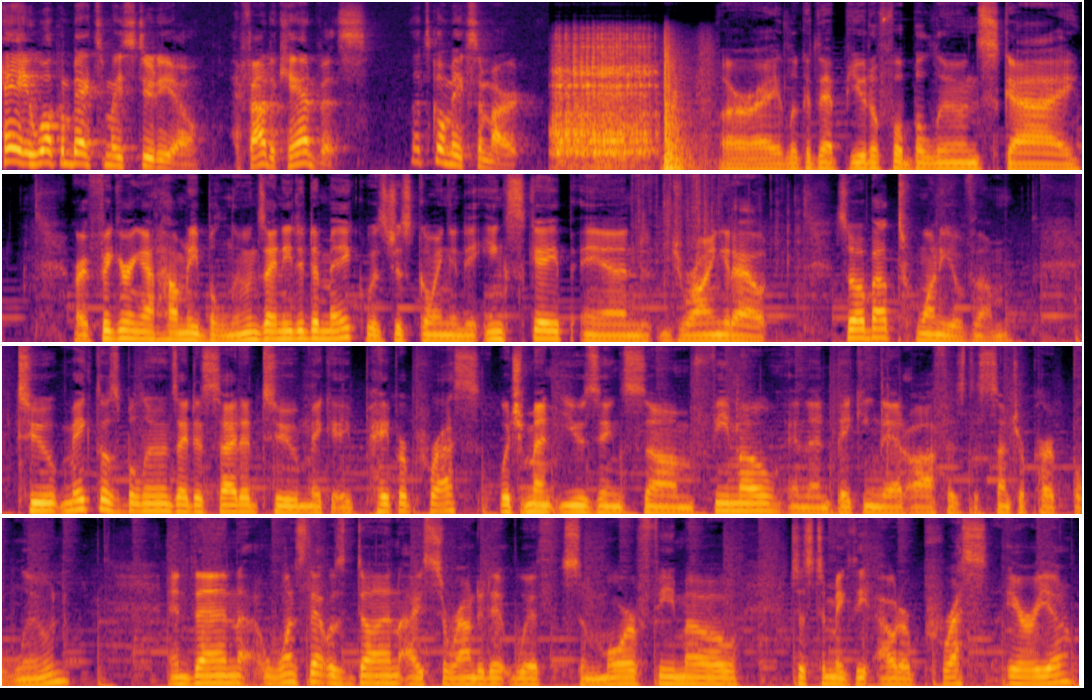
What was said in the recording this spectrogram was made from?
Hey, welcome back to my studio. I found a canvas. Let's go make some art. All right, look at that beautiful balloon sky. All right, figuring out how many balloons I needed to make was just going into Inkscape and drawing it out. So about 20 of them. To make those balloons, I decided to make a paper press, which meant using some Fimo and then baking that off as the center part balloon. And then once that was done, I surrounded it with some more Fimo just to make the outer press area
